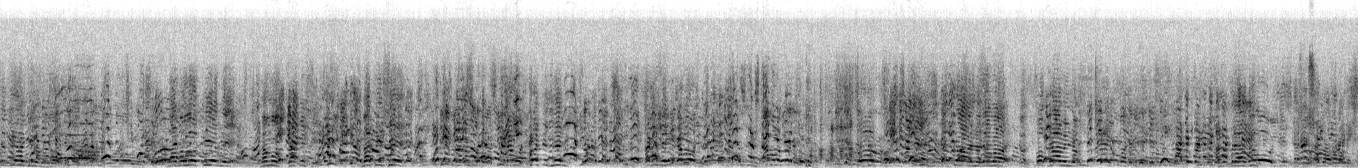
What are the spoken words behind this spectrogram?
ти реагував? Намолотили! Напиши! Напиши! Хто ти двері? Правильно, давай! О, правильно! Ну, правильно! Скажи, що вона робить?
